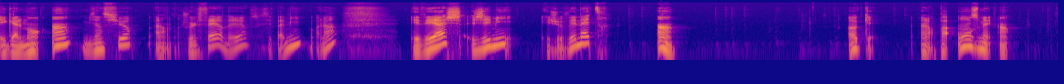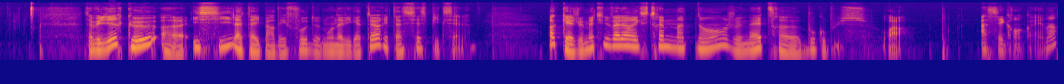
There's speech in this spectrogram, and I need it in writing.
également 1, bien sûr. Alors, je vais le faire d'ailleurs, parce que c'est pas mis, voilà. Et VH, j'ai mis, et je vais mettre 1. Ok. Alors, pas 11, mais 1. Ça veut dire que euh, ici, la taille par défaut de mon navigateur est à 16 pixels. Ok, je vais mettre une valeur extrême maintenant, je vais mettre euh, beaucoup plus. Voilà. Assez grand quand même. Hein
